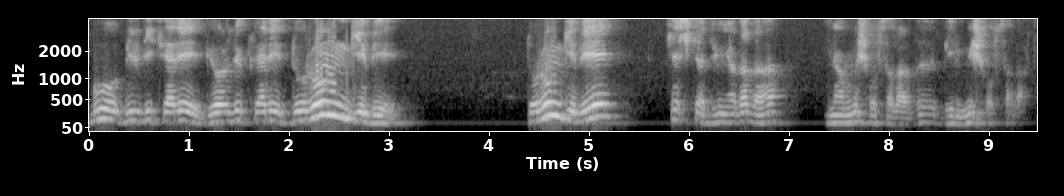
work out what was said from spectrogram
bu bildikleri, gördükleri durum gibi durum gibi keşke dünyada da inanmış olsalardı, bilmiş olsalardı.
